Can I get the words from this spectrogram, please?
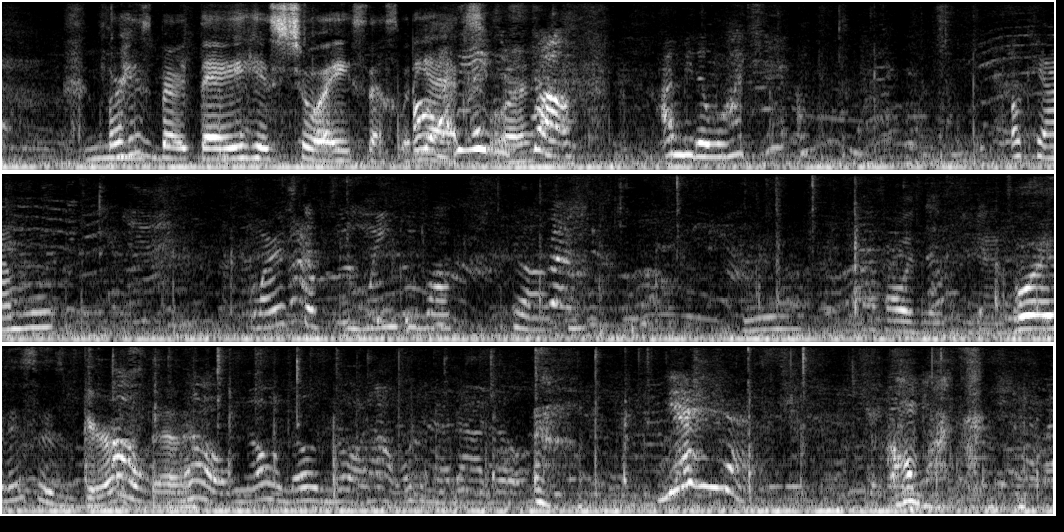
For his birthday, his choice. That's what he oh, asked Baby for. stuff. I need to watch it. Okay, I'm. Where's the wanky box stuff? I've always wanted you guys. Boy, this is girl Oh stuff. no, no, no, no! I'm not looking at that though. yeah. Oh my god.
